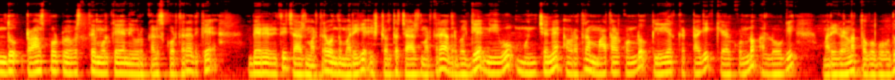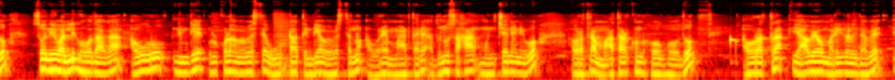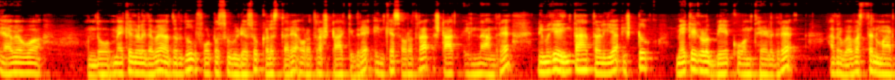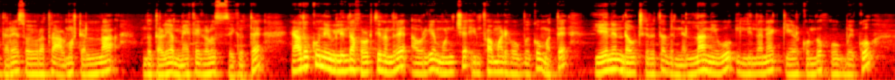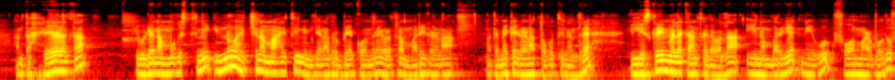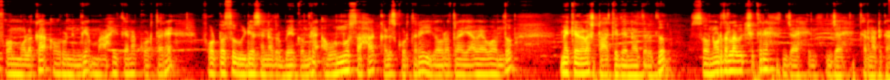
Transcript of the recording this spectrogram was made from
ಒಂದು ಟ್ರಾನ್ಸ್ಪೋರ್ಟ್ ವ್ಯವಸ್ಥೆ ಮೂಲಕ ಏನು ಇವರು ಕಳಿಸ್ಕೊಡ್ತಾರೆ, ಅದಕ್ಕೆ ಬೇರೆ ರೀತಿ ಚಾರ್ಜ್ ಮಾಡ್ತಾರೆ. ಒಂದು ಮರಿಗೆ ಇಷ್ಟು ಅಂತ ಚಾರ್ಜ್ ಮಾಡ್ತಾರೆ. ಅದ್ರ ಬಗ್ಗೆ ನೀವು ಮುಂಚೆನೇ ಅವ್ರ ಹತ್ರ ಮಾತಾಡಿಕೊಂಡು ಕ್ಲಿಯರ್ ಕಟ್ಟಾಗಿ ಕೇಳಿಕೊಂಡು ಅಲ್ಲೋಗಿ ಮರಿಗಳನ್ನ ತಗೋಬಹುದು. ಸೊ ನೀವು ಅಲ್ಲಿಗೆ ಹೋದಾಗ ಅವರು ನಿಮಗೆ ಉಳ್ಕೊಳ್ಳೋ ವ್ಯವಸ್ಥೆ, ಊಟ, ತಿಂಡಿಯ ವ್ಯವಸ್ಥೆನೂ ಅವರೇ ಮಾಡ್ತಾರೆ. ಅದನ್ನು ಸಹ ಮುಂಚೆನೇ ನೀವು ಅವ್ರ ಹತ್ರ ಮಾತಾಡ್ಕೊಂಡು ಹೋಗ್ಬೋದು. ಅವ್ರ ಹತ್ರ ಯಾವ್ಯಾವ ಮರಿಗಳಿದ್ದಾವೆ ಯಾವ್ಯಾವ ಒಂದು ಮೇಕೆಗಳಿದ್ದಾವೆ ಅದರದ್ದು ಫೋಟೋಸು ವೀಡಿಯೋಸು ಕಳಿಸ್ತಾರೆ. ಅವ್ರ ಹತ್ರ ಸ್ಟಾಕ್ ಇದ್ದರೆ ಇನ್ ಕೇಸ್ ಅವ್ರ ಹತ್ರ ಸ್ಟಾಕ್ ಇಲ್ಲ ಅಂದರೆ ನಿಮಗೆ ಇಂತಹ ತಳಿಯ ಇಷ್ಟು ಮೇಕೆಗಳು ಬೇಕು ಅಂತ ಹೇಳಿದರೆ ಅದ್ರ ವ್ಯವಸ್ಥೆನ ಮಾಡ್ತಾರೆ. ಸೊ ಇವ್ರ ಹತ್ರ ಆಲ್ಮೋಸ್ಟ್ ಎಲ್ಲ ಒಂದು ತಳಿಯ ಮೇಕೆಗಳು ಸಿಗುತ್ತೆ. ಯಾವುದಕ್ಕೂ ನೀವು ಇಲ್ಲಿಂದ ಹೊರಡ್ತೀನಂದರೆ ಅವ್ರಿಗೆ ಮುಂಚೆ ಇನ್ಫಾರ್ಮ್ ಮಾಡಿ ಹೋಗಬೇಕು. ಮತ್ತು ಏನೇನು ಡೌಟ್ಸ್ ಇರುತ್ತೆ ಅದನ್ನೆಲ್ಲ ನೀವು ಇಲ್ಲಿಂದನೇ ಕೇಳಿಕೊಂಡು ಹೋಗಬೇಕು ಅಂತ ಹೇಳ್ತಾ ಈ ವಿಡಿಯೋನ ಮುಗಿಸ್ತೀನಿ. ಇನ್ನೂ ಹೆಚ್ಚಿನ ಮಾಹಿತಿ ನಿಮ್ಗೇನಾದರೂ ಬೇಕು ಅಂದರೆ ಇವ್ರ ಹತ್ರ ಮರಿಗಳನ್ನ ಮತ್ತು ಮೇಕೆಗಳನ್ನ ತೊಗೋತೀನಿ ಅಂದರೆ ಇಲ್ಲಿ ಸ್ಕ್ರೀನ್ ಮೇಲೆ ಕಾಣ್ತಾ ಇದ್ದಾವಲ್ಲ ಈ ನಂಬರ್ಗೆ ನೀವು ಫೋನ್ ಮಾಡ್ಬೋದು. ಫೋನ್ ಮೂಲಕ ಅವರು ನಿಮಗೆ ಮಾಹಿತಿಯನ್ನು ಕೊಡ್ತಾರೆ. ಫೋಟೋಸು ವೀಡಿಯೋಸ್ ಏನಾದರೂ ಬೇಕು ಅಂದರೆ ಅವನ್ನೂ ಸಹ ಕಳಿಸ್ಕೊಡ್ತಾರೆ. ಈಗ ಅವ್ರ ಹತ್ರ ಯಾವ್ಯಾವ ಒಂದು ಮೇಕೆಗಳ ಸ್ಟಾಕ್ ಇದೆ ಅನ್ನೋದ್ರದ್ದು. ಸೊ ನೋಡಿದ್ರಲ್ಲ ವೀಕ್ಷಕರೇ, ಜೈ ಹಿಂದ್, ಜೈ ಕರ್ನಾಟಕ.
